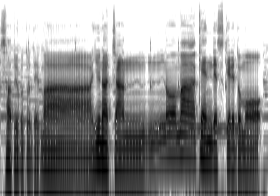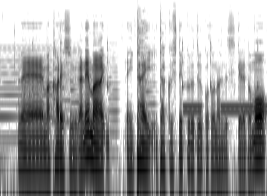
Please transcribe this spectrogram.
さあ、ということで、まあ、ゆなちゃんの、まあ、件ですけれども、ね、まあ、彼氏がね、まあ、痛い、痛くしてくるということなんですけれども、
